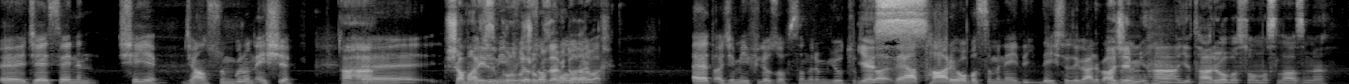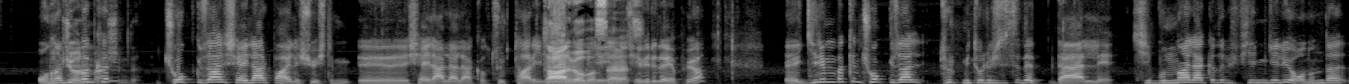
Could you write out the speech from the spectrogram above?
Ee, CS'nin şeyi Can Sungur'un eşi. Haha. Ee, Şamanizm konusunda çok güzel videoları var. Evet Acemi Filozof sanırım YouTube'da Yes. veya Tarih Obası mı neydi değiştirdi galiba adını. Acemi ha ya- tarih obası olması lazım ya. Ona Bakıyorum bir bakın. ben şimdi. çok güzel şeyler paylaşıyor işte e, şeylerle alakalı Türk tarihiyle Tarih alakalı obası, yayın ve evet. çeviri de yapıyor. E, girin bakın çok güzel Türk mitolojisi de değerli ki bununla alakalı bir film geliyor. Onun da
